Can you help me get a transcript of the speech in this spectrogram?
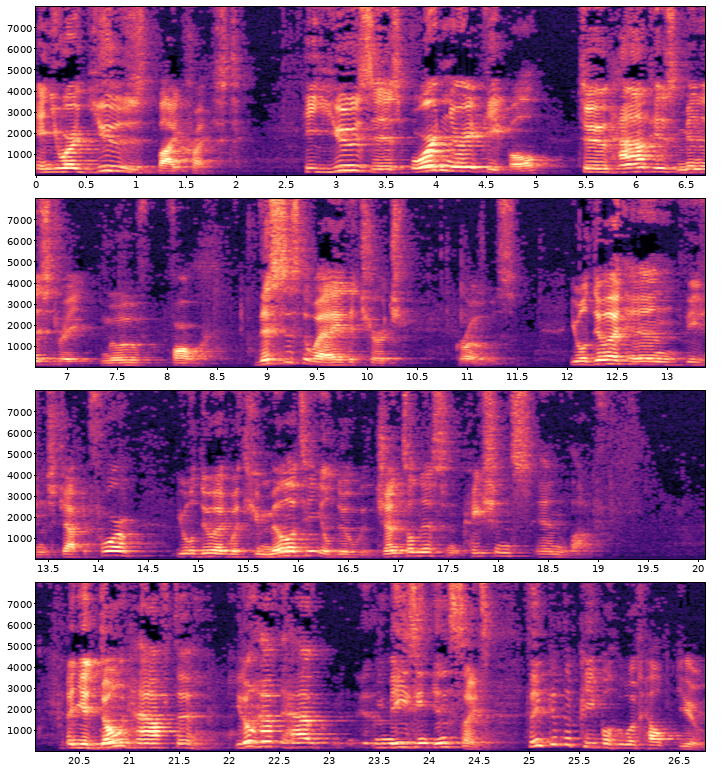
and you are used by Christ. He uses ordinary people to have his ministry move forward. This is the way the church grows. You will do it in Ephesians chapter 4. You will do it with humility, you'll do it with gentleness and patience and love. And you don't have to you don't have to have amazing insights. Think of the people who have helped you.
